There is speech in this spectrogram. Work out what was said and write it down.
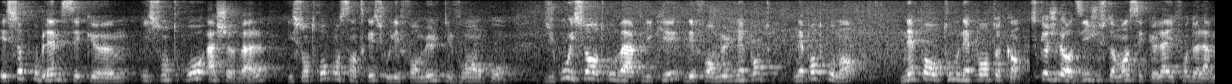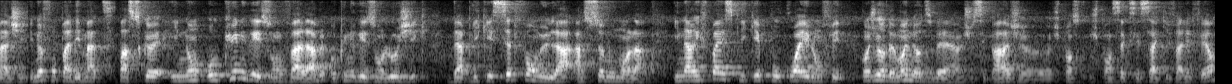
Et ce problème, c'est qu'ils sont trop à cheval, ils sont trop concentrés sur les formules qu'ils voient en cours. Du coup, ils se retrouvent à appliquer des formules n'importe comment n'importe où, n'importe quand. Ce que je leur dis justement, c'est que là, ils font de la magie. Ils ne font pas des maths parce qu'ils n'ont aucune raison valable, aucune raison logique d'appliquer cette formule-là à ce moment-là. Ils n'arrivent pas à expliquer pourquoi ils l'ont fait. Quand je leur demande, ils leur disent, ben, je sais pas, je, je, pensais que c'est ça qu'il fallait faire.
